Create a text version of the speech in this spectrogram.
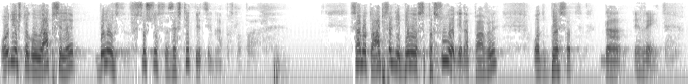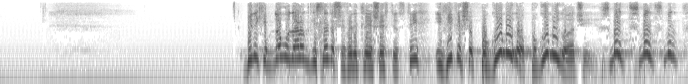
оние што го уапсиле, биле всушност заштитници на апостол Павле. Самото апсање било спасување на Павле од бесот на евреите. Бидеќи многу народ ги следеше, вели 36 стих, и викаше, погуби го, погуби го, значи, смрт, смрт, смрт.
